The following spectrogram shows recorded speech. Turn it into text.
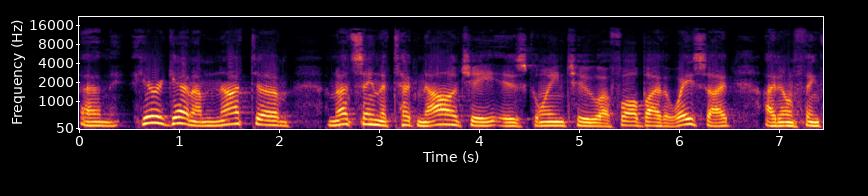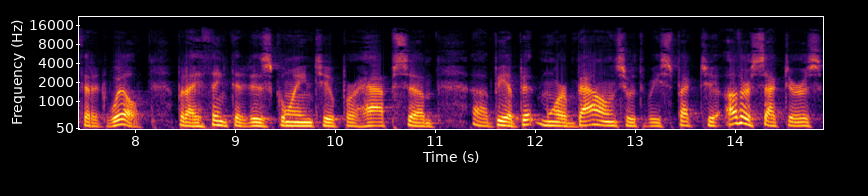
And here again, I'm not, um, I'm not saying that technology is going to uh, fall by the wayside. I don't think that it will, but I think that it is going to perhaps um, uh, be a bit more balanced with respect to other sectors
